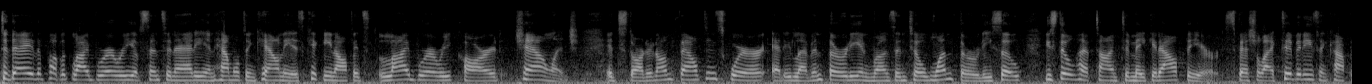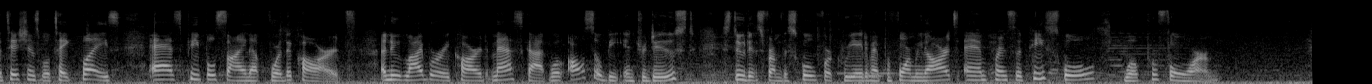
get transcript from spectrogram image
Today, the Public Library of Cincinnati and Hamilton County is kicking off its Library Card Challenge. It started on Fountain Square at 11:30 and runs until 1:30, so you still have time to make it out there. Special activities and competitions will take place as people sign up for the cards. A new library card mascot will also be introduced. Students from the School for Creative and Performing Arts and Prince of Peace School will perform.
